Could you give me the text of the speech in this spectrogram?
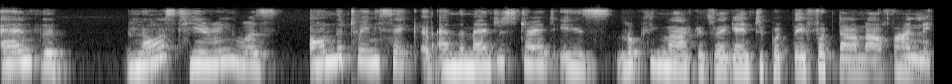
And the last hearing was on the 22nd, and the magistrate is looking like they're going to put their foot down now, finally.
